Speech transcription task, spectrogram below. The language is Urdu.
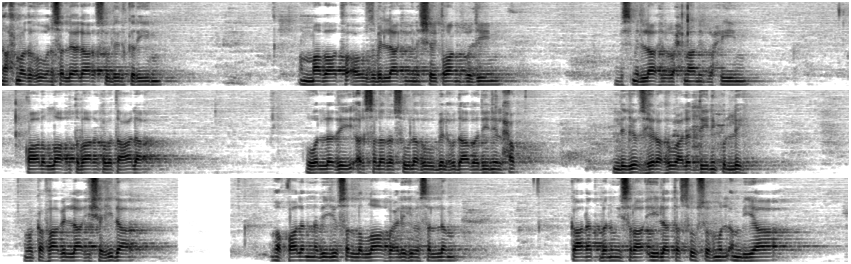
نحمد صلی اللہ رسول الکریم بعد فاعوذ باللہ من الشیطان الرجیم بسم اللہ الرحمن الرحیم قال اللہ تبارک و تعالی والذی ارسل رسولہ بالہدا بدین الحق لیظہرہ علی الدین کلہ وکفا باللہ شہیدہ وقال النبی صلی اللہ علیہ وسلم کانت بنو اسرائیل تسوسحم الانبیاء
